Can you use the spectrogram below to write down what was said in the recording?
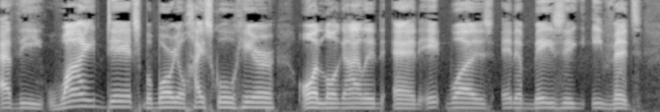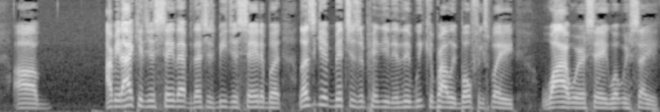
at the Wyandanch Memorial High School here on Long Island, and it was an amazing event. Um, I mean, I could just say that, but that's just me just saying it. But let's get Mitch's opinion, and then we could probably both explain why we're saying what we're saying.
